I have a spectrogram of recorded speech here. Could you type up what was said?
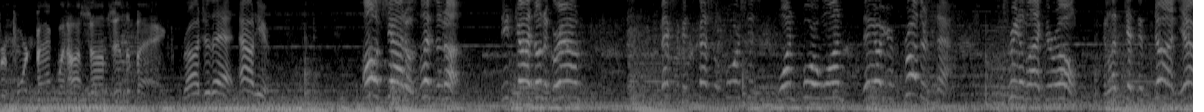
Report back when Hassan's in the bag. Roger that. Out here. All shadows, listen up. These guys on the ground, Mexican Special Forces, 141, they are your brothers now. Treat them like your own. And let's get this done, yeah?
